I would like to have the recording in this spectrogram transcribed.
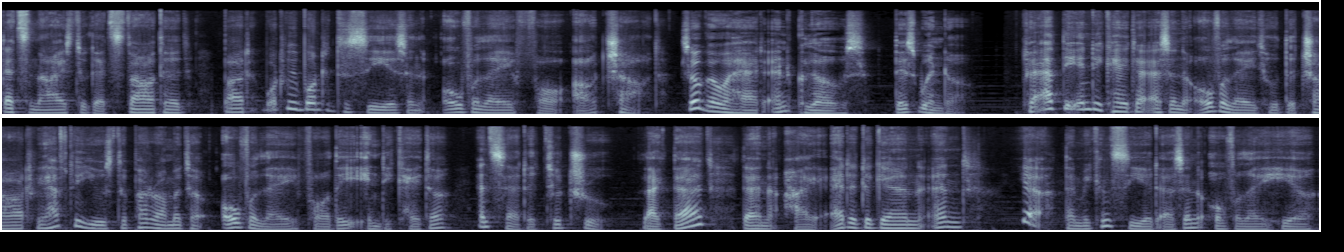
That's nice to get started, but what we wanted to see is an overlay for our chart. So go ahead and close this window. To add the indicator as an overlay to the chart, we have to use the parameter overlay for the indicator and set it to true. Like that, then I add it again and yeah, then we can see it as an overlay here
